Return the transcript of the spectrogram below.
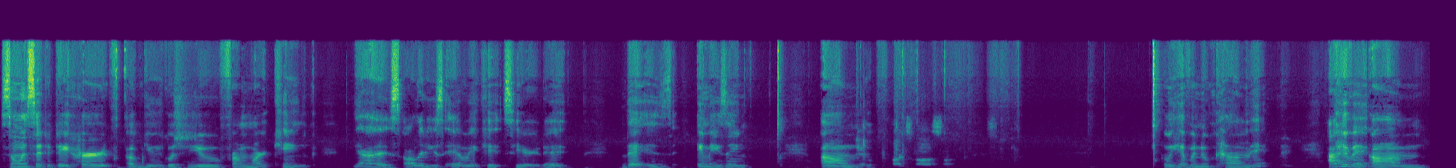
someone said that they heard of U equals U from Mark King. Yes, all of these advocates here. That that is amazing. Um, yeah, Mark's awesome we have a new comment. I haven't um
